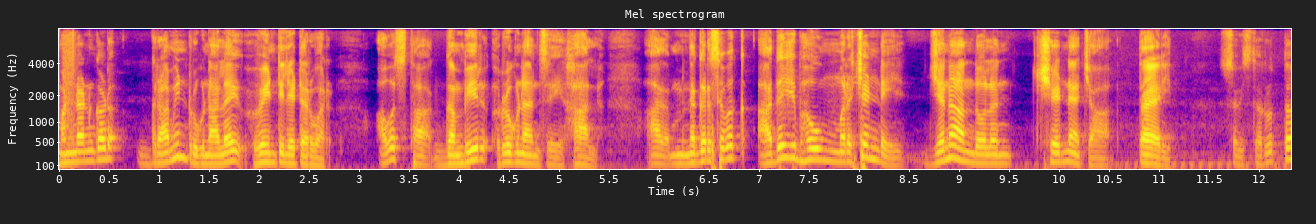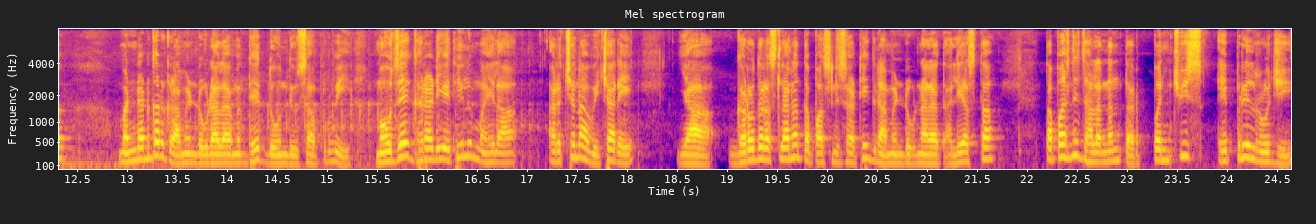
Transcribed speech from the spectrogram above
मंडणगड ग्रामीण रुग्णालय व्हेंटिलेटरवर. अवस्था गंभीर रुग्णांचे हाल. आ नगरसेवक आदेशभाऊ मर्चंडे जनआंदोलन छेडण्याच्या तयारीत. सविस्तर वृत्त. मंडणगड ग्रामीण रुग्णालयामध्ये दोन दिवसापूर्वी मौजे घराडी येथील महिला अर्चना विचारे या गरोदर असल्यानं तपासणीसाठी ग्रामीण रुग्णालयात आली असता तपासणी झाल्यानंतर पंचवीस एप्रिल रोजी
